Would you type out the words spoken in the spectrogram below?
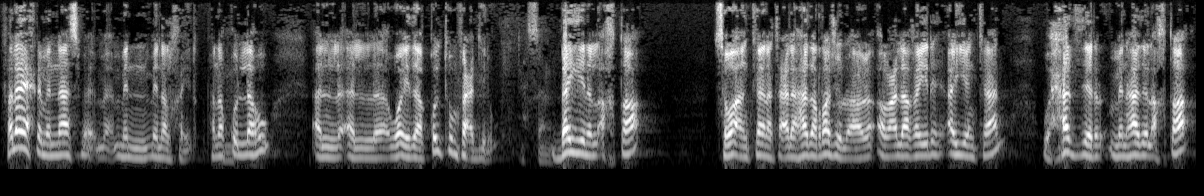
فلا يحرم الناس من من الخير. فنقول له ال ال وإذا قلتم فاعدلوا. بين الأخطاء سواء كانت على هذا الرجل أو على غيره أيا كان وحذر من هذه الأخطاء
